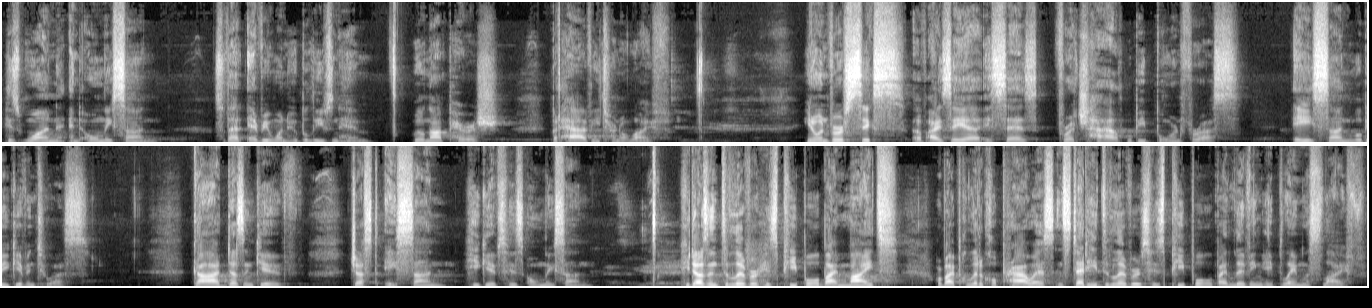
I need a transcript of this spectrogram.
his one and only son so that everyone who believes in him will not perish but have eternal life. You know in verse 6 of Isaiah it says for a child will be born for us a son will be given to us. God doesn't give just a son, he gives his only son. He doesn't deliver his people by might or by political prowess. Instead, he delivers his people by living a blameless life,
